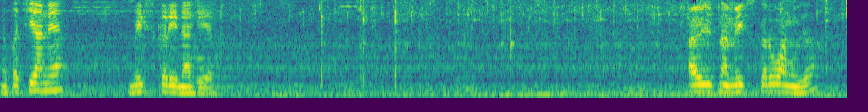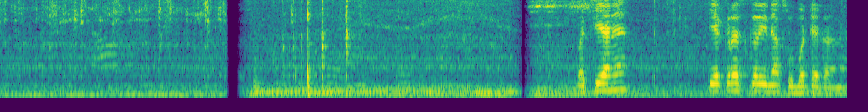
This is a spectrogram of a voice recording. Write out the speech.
ને પછી આને મિક્સ કરી નાખીએ. આવી રીતના મિક્સ કરવાનું છે. પછી આને એક રસ કરી નાખશું બટેટાને.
